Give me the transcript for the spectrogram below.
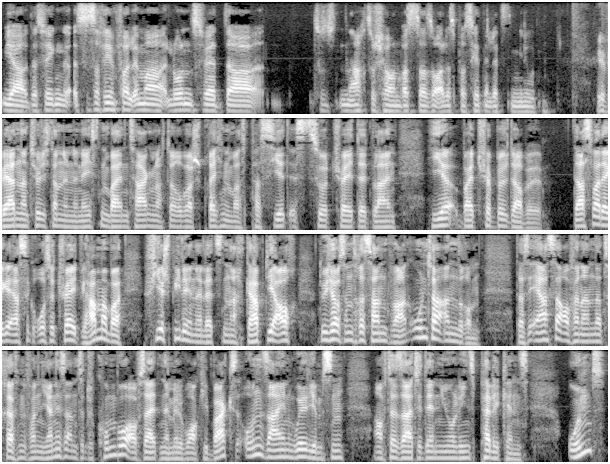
ja, deswegen es ist auf jeden Fall immer lohnenswert, da zu, nachzuschauen, was da so alles passiert in den letzten Minuten. Wir werden natürlich dann in den nächsten beiden Tagen noch darüber sprechen, was passiert ist zur Trade Deadline hier bei Triple Double. Das war der erste große Trade. Wir haben aber vier Spiele in der letzten Nacht gehabt, die auch durchaus interessant waren. Unter anderem das erste Aufeinandertreffen von Giannis Antetokounmpo auf Seiten der Milwaukee Bucks und Zion Williamson auf der Seite der New Orleans Pelicans. Und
